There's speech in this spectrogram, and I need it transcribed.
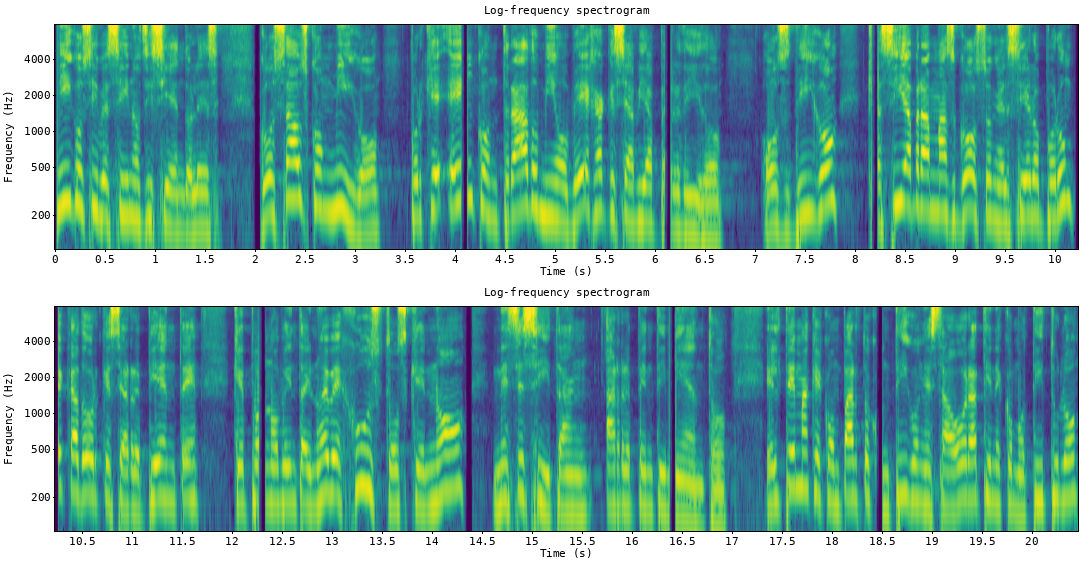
amigos y vecinos diciéndoles, gozaos conmigo, porque he encontrado mi oveja que se había perdido. Os digo que así habrá más gozo en el cielo por un pecador que se arrepiente que por 99 justos que no necesitan arrepentimiento. El tema que comparto contigo en esta hora tiene como título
